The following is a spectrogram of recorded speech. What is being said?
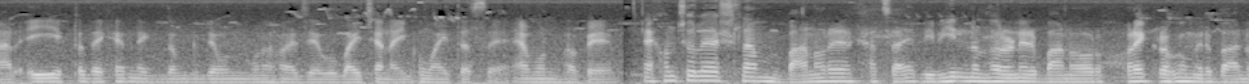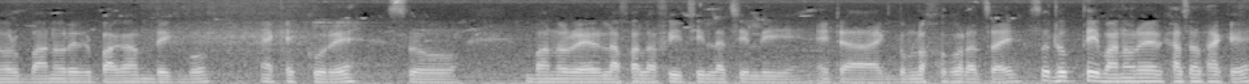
আর এই একটা দেখেন, একদম যেমন মনে হয় যে ও বাইচা নাই ঘুমাইতেছে এমন ভাবে এখন চলে আসলাম বানরের খাঁচায়। বিভিন্ন ধরনের বানর, হরেক রকমের বানর, বানরের বাগান দেখব এক এক করে। সো বানরের লাফালাফি, চিল্লাচিল্লি, এটা একদম লক্ষ্য করা যায়। সো ঢুকতেই বানরের খাঁচা থাকে।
